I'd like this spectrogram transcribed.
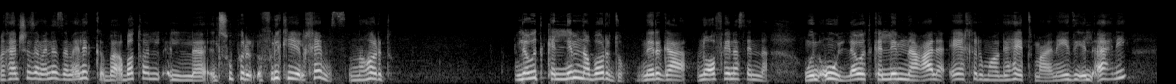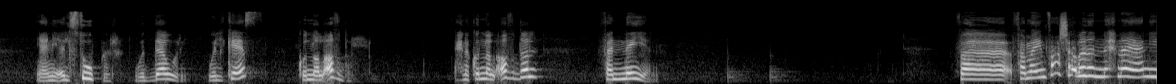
ما كانش زمان الزمالك بقى بطل ال- السوبر الأفريقي الخامس النهارده. لو اتكلمنا برضو نرجع نقف هنا سنة ونقول لو اتكلمنا على آخر مواجهات مع نادي الأهلي يعني السوبر والدوري والكاس كنا الأفضل. إحنا كنا الأفضل فنيا. ف... فما ينفعش ابدا إن إحنا يعني.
